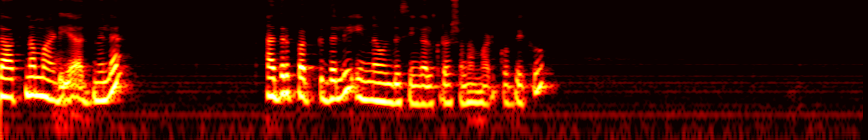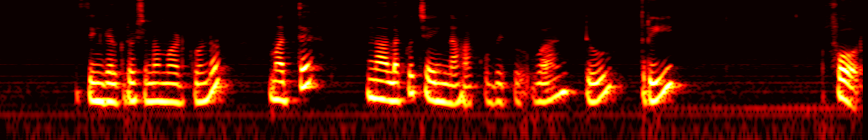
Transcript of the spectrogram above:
ಲಾಕ್ನ ಮಾಡಿ ಆದಮೇಲೆ ಅದರ ಪಕ್ಕದಲ್ಲಿ ಇನ್ನೂ ಒಂದು ಸಿಂಗಲ್ ಕ್ರೋಶನ ಮಾಡ್ಕೋಬೇಕು. ಸಿಂಗಲ್ ಕ್ರೋಶನ ಮಾಡಿಕೊಂಡು ಮತ್ತೆ ನಾಲ್ಕು ಚೈನ್ನ ಹಾಕ್ಕೋಬೇಕು. ಒನ್ ಟೂ ತ್ರೀ ಫೋರ್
